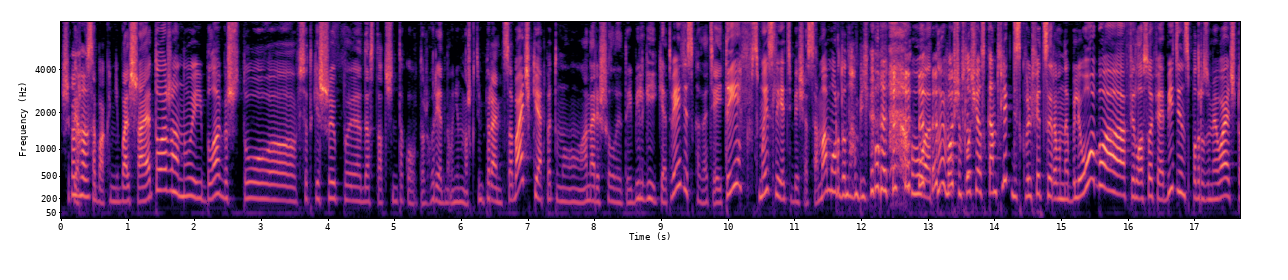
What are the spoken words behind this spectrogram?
Шиперка ага. собака небольшая тоже, ну и благо, что все таки шипы достаточно такого тоже вредного немножко темперамента собачки, поэтому она решила этой бельгийке ответить, сказать, эй, ты, в смысле, я тебе сейчас сама морду набью. Вот. Ну и, в общем, случился конфликт, дисквалифицированы были оба. Философия обиденс подразумевает, что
